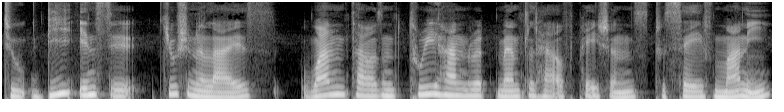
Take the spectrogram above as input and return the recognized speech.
to deinstitutionalize 1,300 mental health patients to save money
